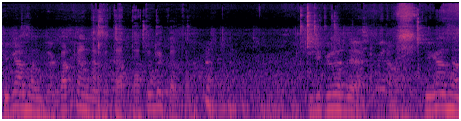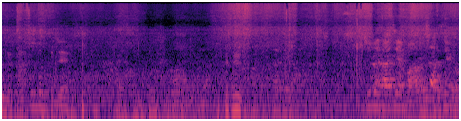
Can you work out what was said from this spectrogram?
비간 사람들 카페 앉아서 다, 다 뜯을 것 같아. 이제 그러지? 비간 사람들 다 뜯어보지? 집에 가지 마음 사세요.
